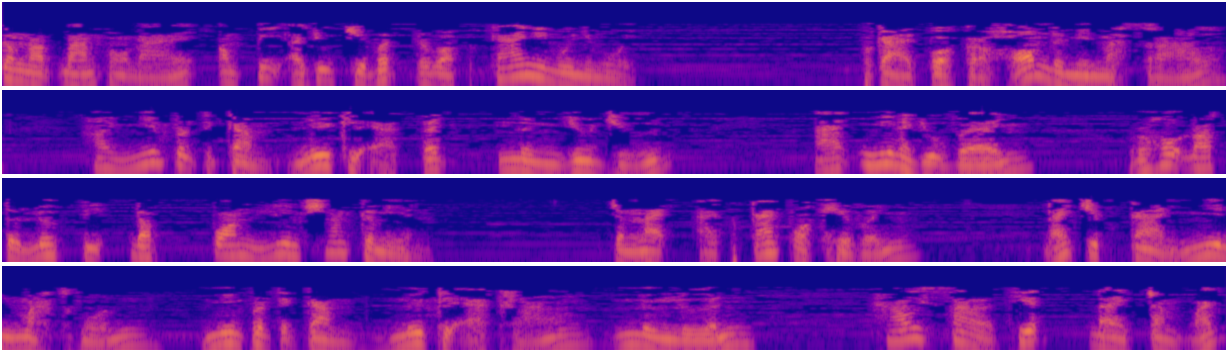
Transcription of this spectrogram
កំណត់បានផងដែរអំពីអាយុជីវិតរបស់ផ្កាយនីមួយៗផ្កាយពណ៌ក្រហមដែលមានម៉ាស់ស្រាលហើយមានប្រតិកម្មនុយក្លេអ៊ែរតិចនិងយូរយឺតអាចមានអាយុវែងរហូតដល់ទៅលើសពី 10,000លានឆ្នាំក៏មាន ចំណែកឯផ្កាយពណ៌ខៀវវិញ ដែលជាផ្កាយមានម៉ាស់ធ្ងន់មានប្រតិកម្មនុយក្លេអ៊ែរខ្លាំងនិងលឿនហើយសារធាតុដែលចាំបាច់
